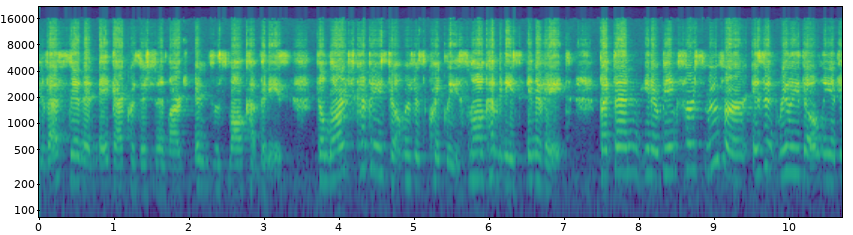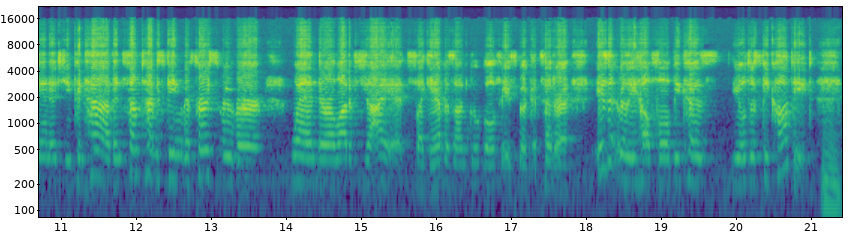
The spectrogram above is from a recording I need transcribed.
invest in and make acquisition in large into small companies. The large companies don't move as quickly. Small companies innovate. But then, you know, being first mover isn't really the only advantage you can have. And sometimes being the first mover when there are a lot of giants like Amazon, Google, Facebook, etc., isn't really helpful because you'll just be copied. Mm.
